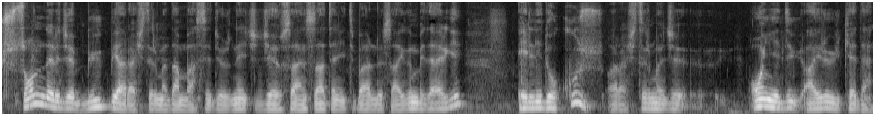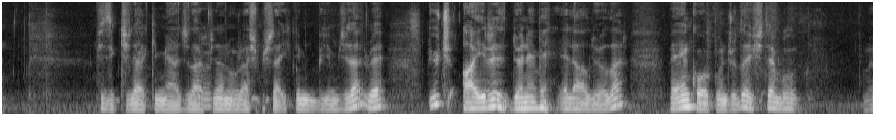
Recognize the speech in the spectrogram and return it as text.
son derece büyük bir araştırmadan bahsediyoruz. Nature Geoscience zaten itibarlı saygın bir dergi. 59 araştırmacı 17 ayrı ülkeden fizikçiler, kimyacılar evet. falan uğraşmışlar, iklim bilimciler ve üç ayrı dönemi ele alıyorlar. Ve en korkuncu da işte bu e,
